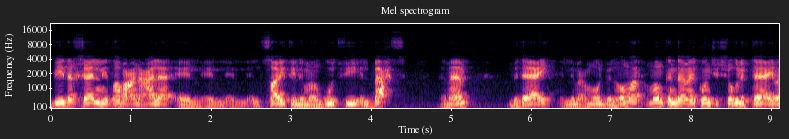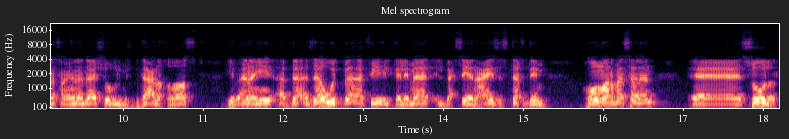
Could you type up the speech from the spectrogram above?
بيدخلني طبعا على ال ال ال ال site اللي موجود فيه البحث تمام بتاعي اللي معمول بال HOMER. ممكن ده ما يكونش الشغل بتاعي مثلا هنا ده شغل مش بتاعنا خلاص. يبقى أنا إيه أبدأ أزود بقى في الكلمات البحثية. أنا عايز أستخدم HOMER مثلا آه solar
